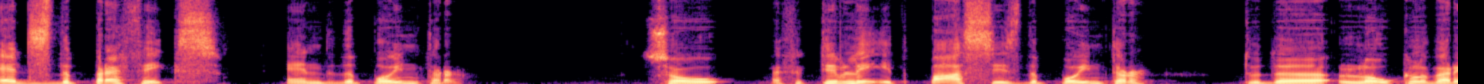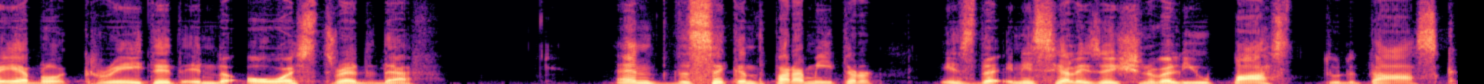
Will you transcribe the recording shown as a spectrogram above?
adds the prefix and the pointer. So effectively it passes the pointer to the local variable created in the os thread def. And the second parameter is the initialization value passed to the task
